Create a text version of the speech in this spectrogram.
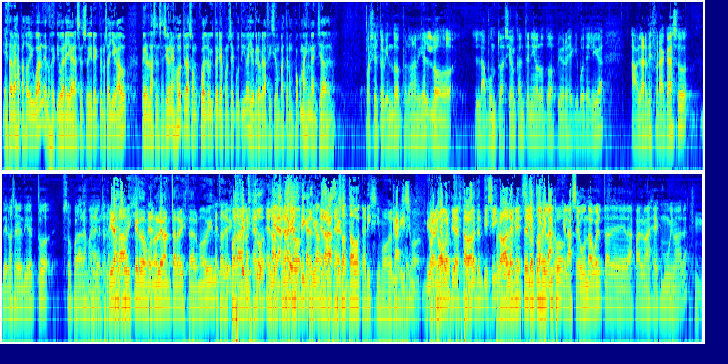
Esta vez ha pasado igual, el objetivo era llegar a ascenso directo, no se ha llegado, pero la sensación es otra, son cuatro victorias consecutivas y yo creo que la afición va a estar un poco más enganchada, ¿no? Por cierto, viendo, perdona Miguel, lo- la puntuación que han tenido los dos primeros equipos de liga, hablar de fracaso, de no ser el directo, son palabras mayores. esta ¿no? Mira temporada- Jesús Izquierdo como eh, no levanta la vista del móvil. Esta eh, temporada el, dijo- el- el mirando la ascenso, clasificación, el- el se ascenso hacen- ha estado carísimo. El- Carísimo. Mira, la en proba- 75. Probablemente los dos que la, equipos... que la segunda vuelta de Las Palmas es muy mala, Hmm.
